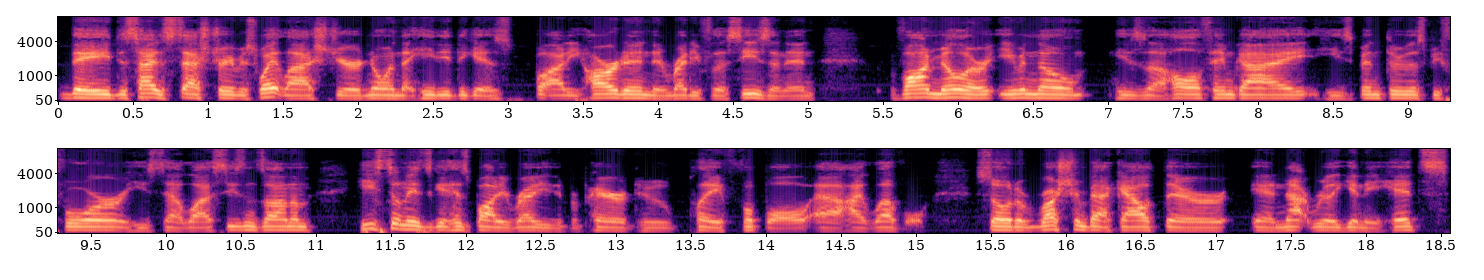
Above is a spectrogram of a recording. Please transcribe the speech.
they decided to stash Tre'Davious White last year, knowing that he needed to get his body hardened and ready for the season. And Von Miller, even though he's a Hall of Fame guy, he's been through this before, he's had a lot of seasons on him. He still needs to get his body ready to prepare to play football at a high level. So to rush him back out there and not really get any hits,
